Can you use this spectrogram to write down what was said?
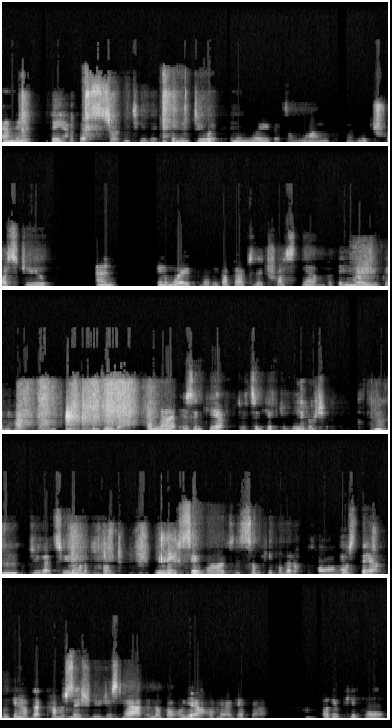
And they, they have that certainty that you're going to do it in a way that's aligned with them. They trust you and in a way, what we got back to, they trust them, but they know you can help them to do that. And that is a gift. It's a gift of leadership. Mm-hmm. Do that. So you don't approach, you may say words, and some people that are almost there, we can have that conversation you just had, and they'll go, Oh, yeah, okay, I get that. Other people,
